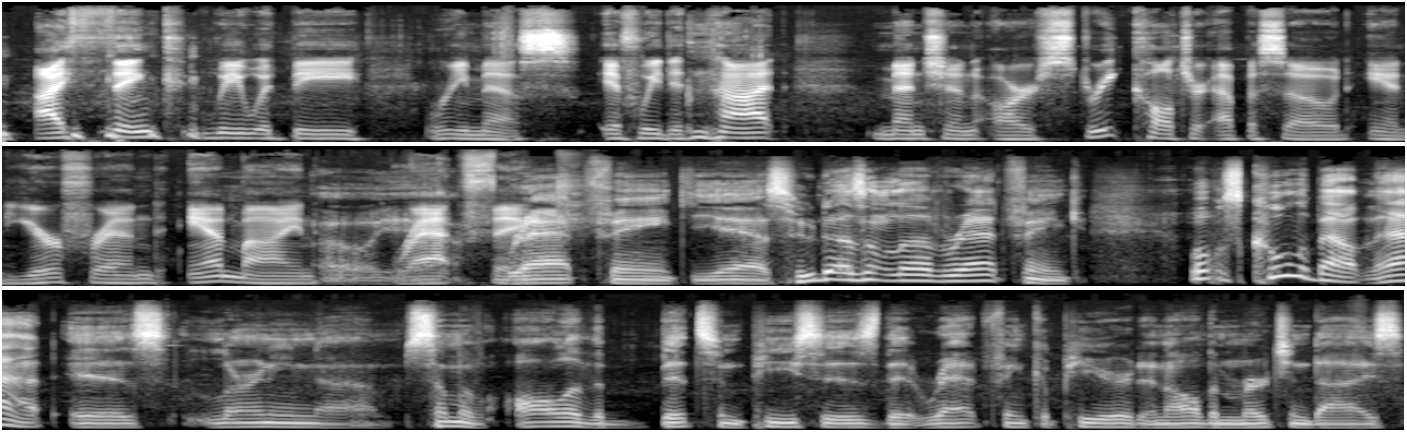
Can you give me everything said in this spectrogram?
I think we would be remiss if we did not mention our street culture episode and your friend and mine, Rat Fink. Oh, Rat Fink, yes. Who doesn't love Rat Fink? What was cool about that is learning uh, some of all of the bits and pieces that Rat Fink appeared and all the merchandise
